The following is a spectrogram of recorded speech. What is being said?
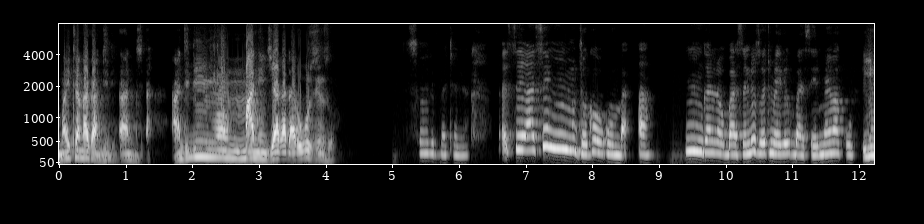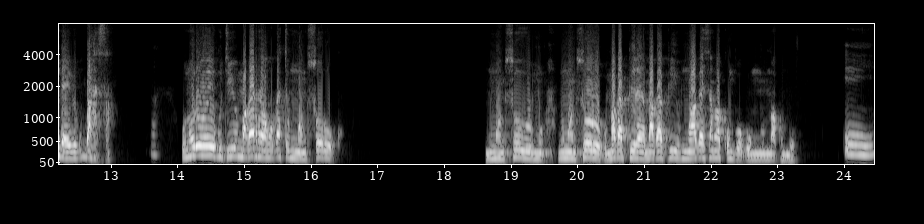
maitanaka handi- handi- handidi ma- maneji akadaro kuzvinzwa sorry batanaka. Asi asi mudzokewo kumba ah mungarara kubasa. Ndozoti maive kubasa here maiva kupi ii ndaive kubasa. Unorove kuti iwe makarara wakati mumwe musoro uku. Mumwe musoro mu- mumwe musoro uku. Makapira makapi mumwe akaisa makumbo uku mumwe makumbo eh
